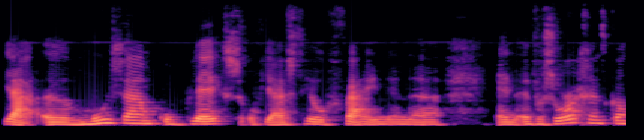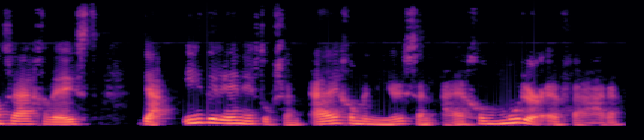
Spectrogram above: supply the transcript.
ja, uh, moeizaam, complex of juist heel fijn en, uh, en, en verzorgend kan zijn geweest. Ja, iedereen heeft op zijn eigen manier zijn eigen moeder ervaren.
